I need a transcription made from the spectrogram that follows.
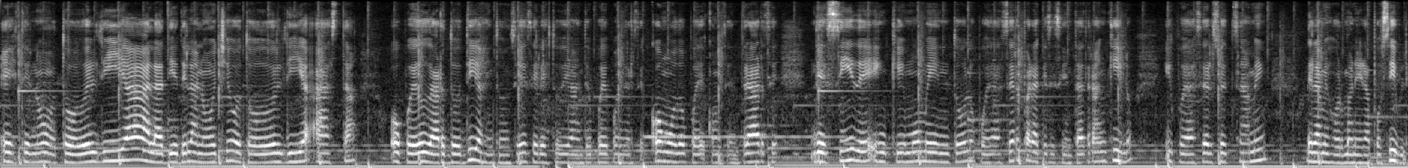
este no, todo el día a las 10 de la noche o todo el día hasta o puede durar dos días. Entonces el estudiante puede ponerse cómodo, puede concentrarse, decide en qué momento lo puede hacer para que se sienta tranquilo y pueda hacer su examen de la mejor manera posible.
